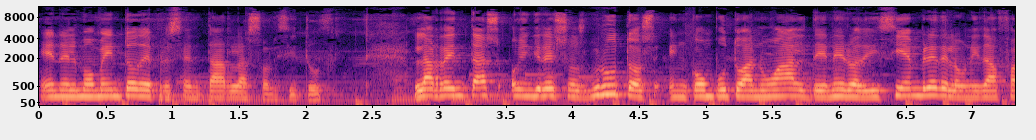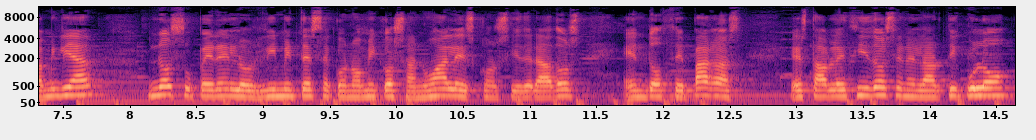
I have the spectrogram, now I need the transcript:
en el momento de presentar la solicitud. Las rentas o ingresos brutos en cómputo anual de enero a diciembre de la unidad familiar no superen los límites económicos anuales considerados en 12 pagas establecidos en el artículo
